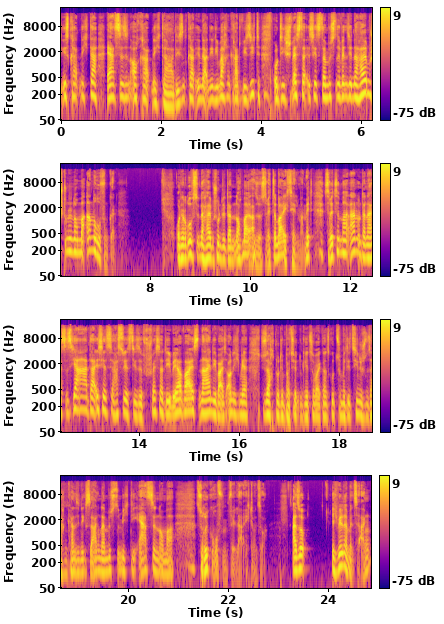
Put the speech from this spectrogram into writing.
Die ist gerade nicht da. Ärzte sind auch gerade nicht da. Die sind gerade in der, die machen gerade Visite und die Schwester ist jetzt, da müssen Sie, wenn Sie in einer halben Stunde nochmal anrufen können. Und dann rufst du in einer halben Stunde dann nochmal, also das dritte Mal, ich zähle mal mit, das dritte Mal an und dann heißt es, ja, da ist jetzt, hast du jetzt diese Schwester, die mehr weiß? Nein, die weiß auch nicht mehr. Sie sagt nur, dem Patienten geht soweit ganz gut. Zu medizinischen Sachen kann sie nichts sagen. Dann müsste mich die Ärztin nochmal zurückrufen vielleicht und so. Also, ich will damit sagen,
